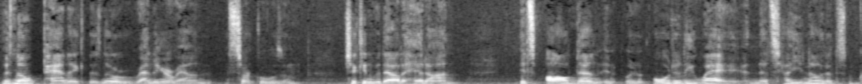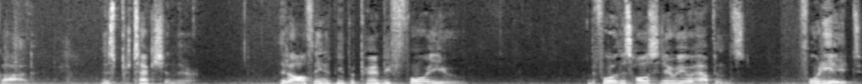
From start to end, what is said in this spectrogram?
There's no panic, there's no running around in circles and chicken without a head on. It's all done in, in an orderly way, and that's how you know that's of God. There's protection there. Let all things be prepared before you, before this whole scenario happens. 48,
